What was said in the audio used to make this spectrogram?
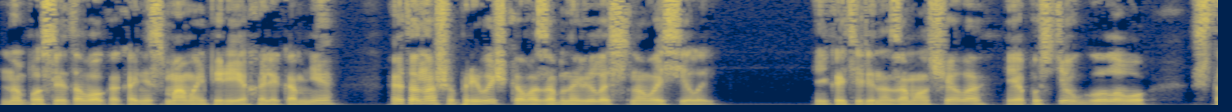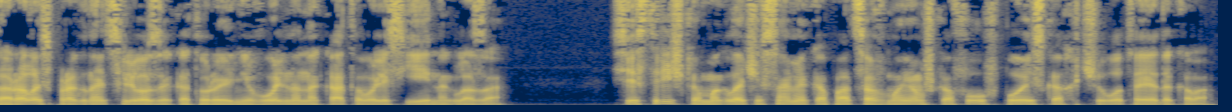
Но после того, как они с мамой переехали ко мне, эта наша привычка возобновилась с новой силой. Екатерина замолчала и, опустив голову, старалась прогнать слезы, которые невольно накатывались ей на глаза. Сестричка могла часами копаться в моем шкафу в поисках чего-то эдакого.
